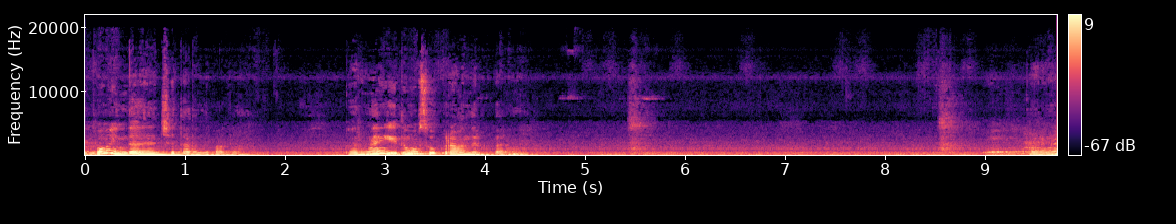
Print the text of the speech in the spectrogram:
இப்போ இந்த அச்சை திறந்து பார்க்கலாம். பாருங்க இதுவும் சூப்பராக வந்திருக்கு பாருங்க. பாருங்க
